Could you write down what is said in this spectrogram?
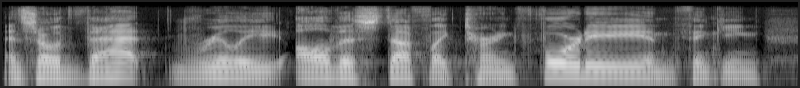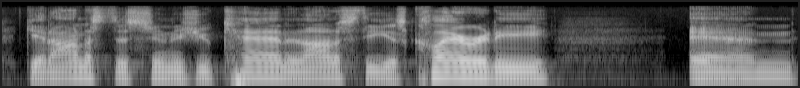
And so that really, all this stuff like turning 40 and thinking, get honest as soon as you can, and honesty is clarity, and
